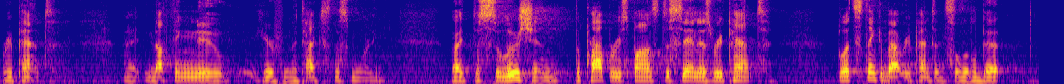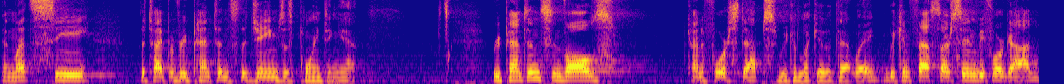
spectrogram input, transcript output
Repent. Right? Nothing new here from the text this morning. Right? The solution, the proper response to sin is repent. But let's think about repentance a little bit and let's see the type of repentance that James is pointing at. Repentance involves kind of four steps. We could look at it that way. We confess our sin before God,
